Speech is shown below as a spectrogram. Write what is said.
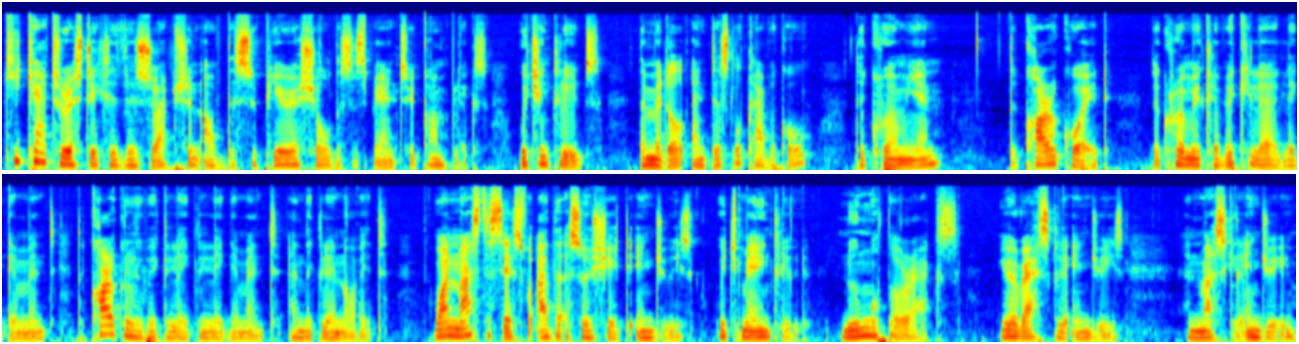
Key characteristics is the disruption of the superior shoulder suspensory complex, which includes the middle and distal clavicle, the acromion, the coracoid, the acromioclavicular ligament, the coracoclavicular ligament, and the glenoid. One must assess for other associated injuries, which may include pneumothorax, neurovascular injuries, and muscular injury.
